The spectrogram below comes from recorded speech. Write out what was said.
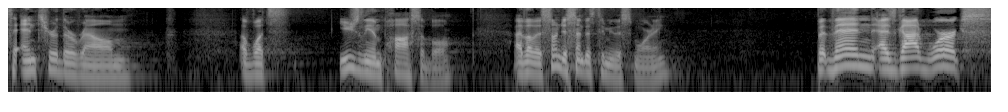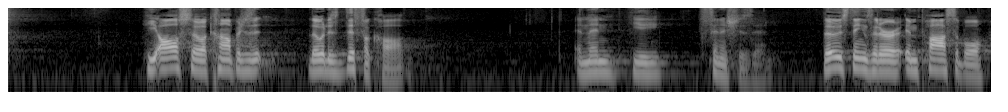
to enter the realm of what's usually impossible. I love this. Someone just sent this to me this morning. But then, as God works, He also accomplishes it, though it is difficult. And then He finishes it. Those things that are impossible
